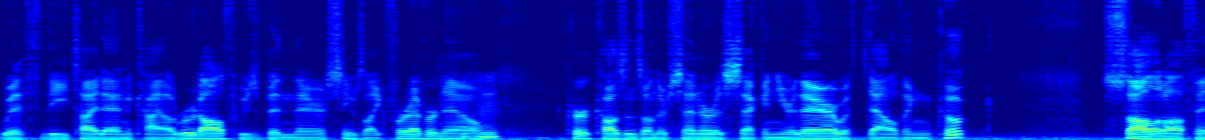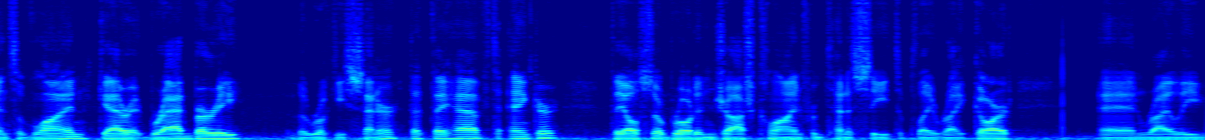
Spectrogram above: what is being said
with the tight end Kyle Rudolph, who's been there seems like forever now. Mhm. Kirk Cousins on their center, his second year there with Dalvin Cook. Solid offensive line. Garrett Bradbury, the rookie center that they have to anchor. They also brought in Josh Kline from Tennessee to play right guard, and Riley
